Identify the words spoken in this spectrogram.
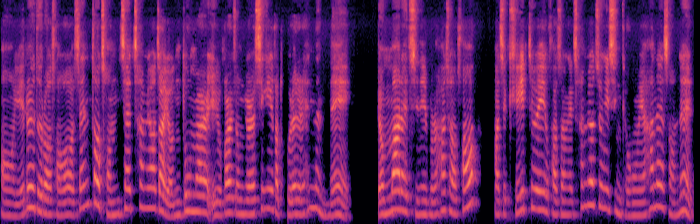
어, 예를 들어서 센터 전체 참여자 연도말 일괄 종결 시기가 도래를 했는데 연말에 진입을 하셔서 아직 게이트웨이 과정에 참여 중이신 경우에 한해서는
